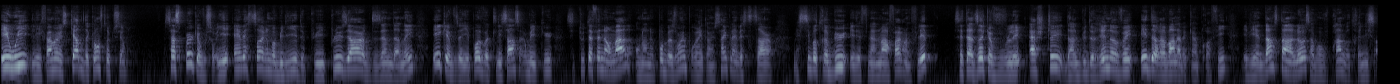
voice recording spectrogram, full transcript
Et oui, les fameuses cartes de construction. Ça se peut que vous soyez investisseur immobilier depuis plusieurs dizaines d'années et que vous n'ayez pas votre licence RBQ. C'est tout à fait normal, on n'en a pas besoin pour être un simple investisseur. Mais si votre but est de finalement faire un flip, c'est-à-dire que vous voulez acheter dans le but de rénover et de revendre avec un profit, eh bien, dans ce temps-là, ça va vous prendre votre licence.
